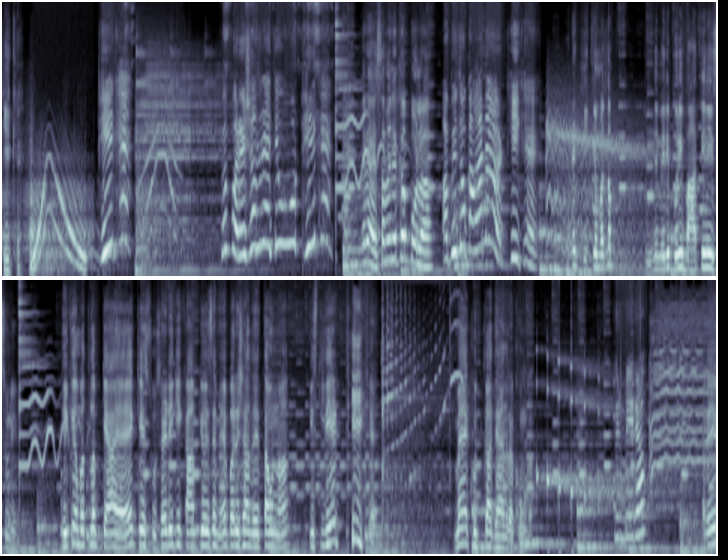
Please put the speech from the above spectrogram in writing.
ठीक है। ठीक है? मैं परेशान रहती हूँ वो ठीक है। अरे ऐसा मैंने कब बोला? अभी तो कहा ना ठीक है। अरे ठीक है मतलब तुमने मेरी पूरी बात ही नहीं सुनी। ठीक है मतलब क्या है कि सोसाइटी की काम की वजह से मैं परेशान रहता हूँ ना इसलिए ठीक है। मैं खुद का ध्यान रखूँगा। फिर मेरा? अरे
